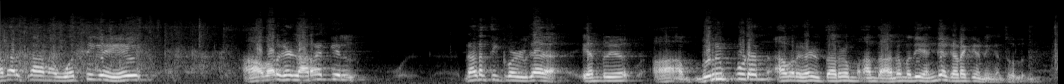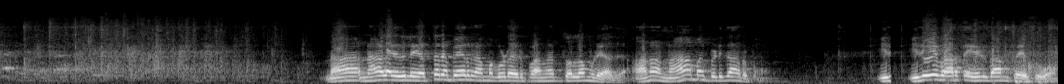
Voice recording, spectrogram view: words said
அதற்கான ஒத்திகையை அவர்கள் அரங்கில் நடத்தி கொள்க. என்று விருப்புடன் அவர்கள் தரும் அந்த அனுமதி எங்க கிடைக்கும் நீங்க சொல்லுங்க. நான் நாளை இதுல எத்தனை பேர் நம்ம கூட இருப்பாங்கன்னு சொல்ல முடியாது. ஆனா நாம இப்படிதான் இருப்போம். இது- இதே வார்த்தைகள் தான் பேசுவோம்.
